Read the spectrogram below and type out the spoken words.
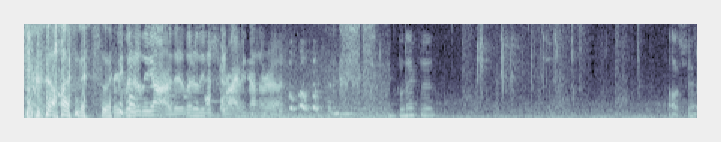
Honestly. They literally are. They're literally just driving down the road. He's connected. Oh shit.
